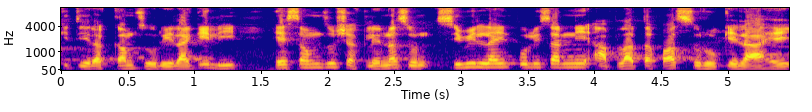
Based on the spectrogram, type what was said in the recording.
किती रक्कम चोरीला गेली हे समजू शकले नसून सिव्हिल लाईन पोलिसांनी आपला तपास सुरू केला आहे.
